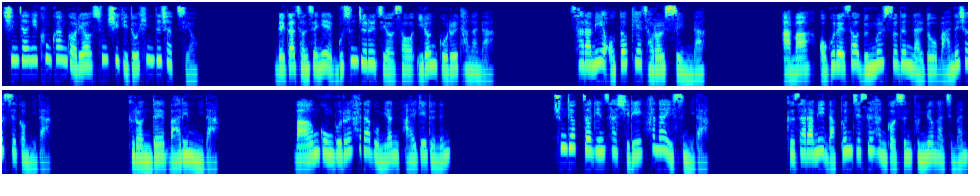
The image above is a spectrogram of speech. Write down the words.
심장이 쿵쾅거려 숨쉬기도 힘드셨지요. 내가 전생에 무슨 죄를 지어서 이런 꼴을 당하나. 사람이 어떻게 저럴 수 있나. 아마 억울해서 눈물 쏟은 날도 많으셨을 겁니다. 그런데 말입니다. 마음 공부를 하다 보면 알게 되는 충격적인 사실이 하나 있습니다. 그 사람이 나쁜 짓을 한 것은 분명하지만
